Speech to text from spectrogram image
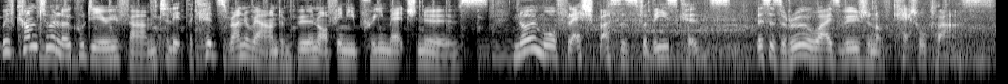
We've come to a local dairy farm to let the kids run around and burn off any pre match nerves. No more flash buses for these kids. This is Ruawai's version of cattle class.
